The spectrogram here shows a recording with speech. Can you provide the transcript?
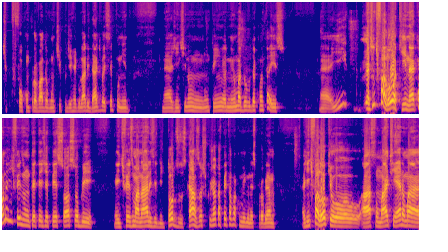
tipo, for comprovado algum tipo de irregularidade, vai ser punido. Né? A gente não, não tem nenhuma dúvida quanto a isso. É, e a gente falou aqui, né? Quando a gente fez um TTGP só sobre a gente fez uma análise de todos os carros, acho que o JP estava comigo nesse programa. A gente falou que o, a Aston Martin era uma,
